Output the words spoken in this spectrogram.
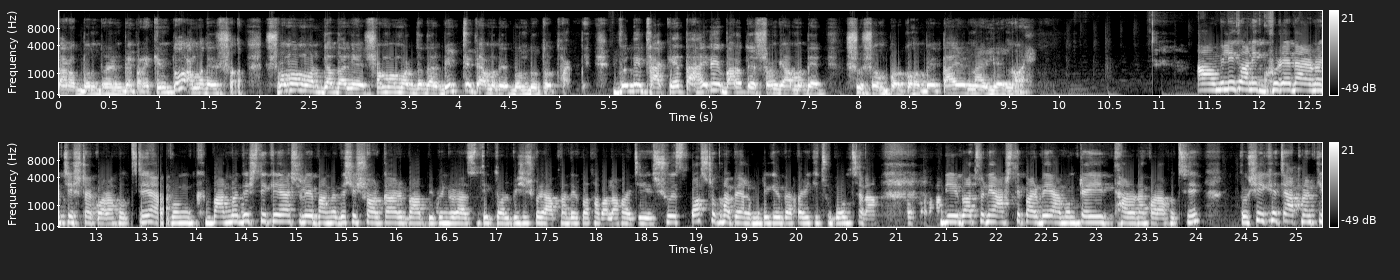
তার অভ্যন্তরীণ ব্যাপারে। কিন্তু আমাদের সমমর্যাদা নিয়ে, সমমর্যাদার ভিত্তিতে আমাদের বন্ধুত্ব থাকবে। যদি থাকে, তাহলেই ভারতের সঙ্গে আমাদের সুসম্পর্ক হবে, তাই নাইলে নয়। আওয়ামী লীগ অনেক ঘুরে দাঁড়ানোর চেষ্টা করা হচ্ছে এবং বাংলাদেশ থেকে আসলে বাংলাদেশের সরকার বা বিভিন্ন রাজনৈতিক দল, বিশেষ করে আপনাদের কথা বলা হয় যে সুস্পষ্ট ভাবে আওয়ামী লীগের ব্যাপারে কিছু বলছে না। নির্বাচনে আসতে পারবে এমনটাই ধারণা করা হচ্ছে। তো সেই ক্ষেত্রে আপনার কি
